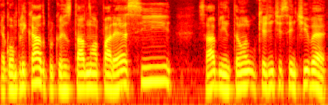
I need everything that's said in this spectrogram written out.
é complicado, porque o resultado não aparece, sabe? Então o que a gente incentiva é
